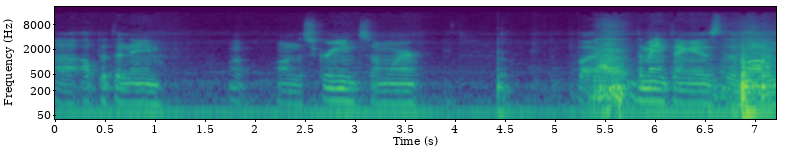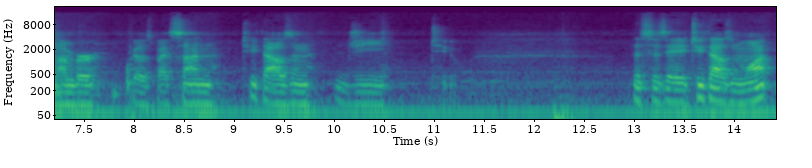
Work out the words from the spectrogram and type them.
Uh, I'll put the name up on the screen somewhere. But the main thing is the model number goes by Sun 2000 G2. This is a 2000 watt,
